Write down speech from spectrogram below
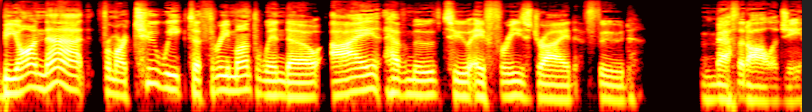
Beyond that from our two week to three month window i have moved to a freeze dried food methodology.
